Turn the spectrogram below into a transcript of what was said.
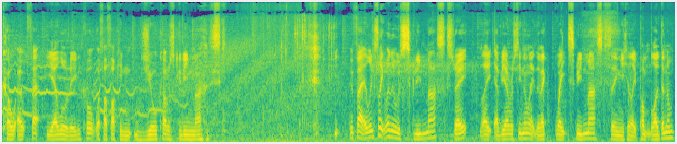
cult outfit. Yellow raincoat with a fucking Joker's green mask. In fact, it looks like one of those screen masks, right? Like, have you ever seen them? Like the big white screen masks, and you can like pump blood in them.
